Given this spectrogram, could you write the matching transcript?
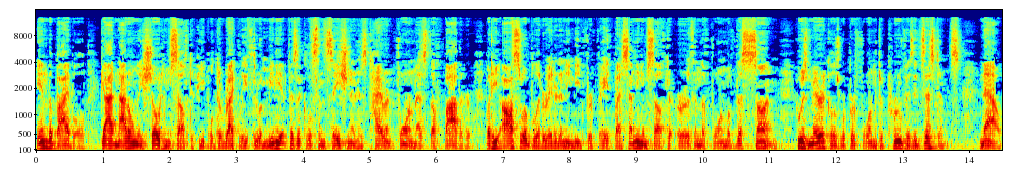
In the Bible, God not only showed himself to people directly through immediate physical sensation in his tyrant form as the Father, but he also obliterated any need for faith by sending himself to earth in the form of the Son, whose miracles were performed to prove his existence. Now,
